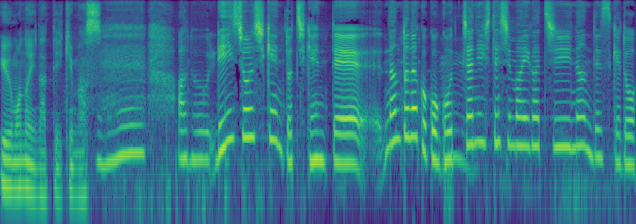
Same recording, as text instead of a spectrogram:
いうものになっていきます。あの臨床試験と治験ってなんとなくこうごっちゃにしてしまいがちなんですけど、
